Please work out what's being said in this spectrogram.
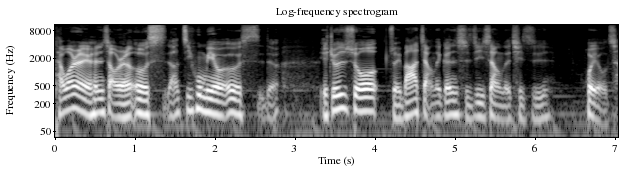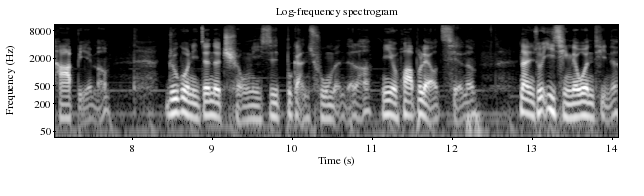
台湾人也很少人饿死啊，几乎没有饿死的。也就是说，嘴巴讲的跟实际上的其实会有差别嘛。如果你真的穷，你是不敢出门的啦，你也花不了钱呢。那你说疫情的问题呢？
